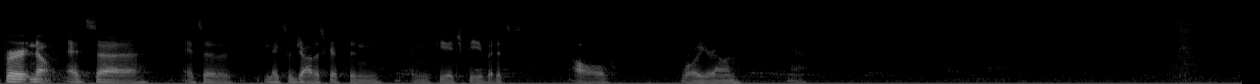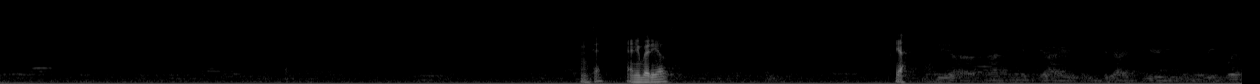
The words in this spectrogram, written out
For no, it's uh, it's a mix of JavaScript and, and PHP, but it's all roll your own. Anybody else? Yeah. The uh, mapping API, did I see you're using Leaflet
